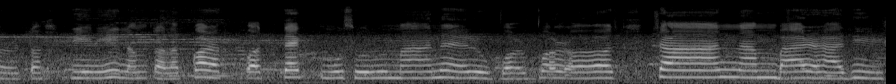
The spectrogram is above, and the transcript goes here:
অর্থ দিন ইলম তলব করা। প্রত্যেক মুসলমানের উপর ফরজ। চার নাম্বার হাদিস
